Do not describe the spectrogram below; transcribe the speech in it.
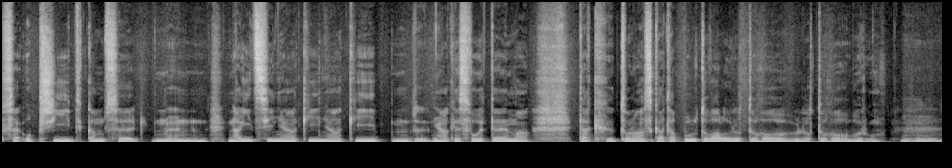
se opřít, kam se najít si nějaký, nějaký, nějaké svoje téma, tak to nás katapultovalo do toho, do toho oboru. Mm-hmm.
